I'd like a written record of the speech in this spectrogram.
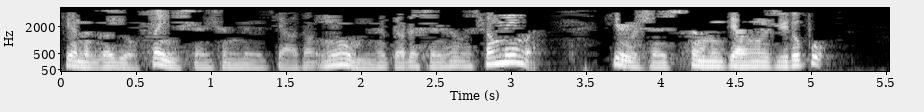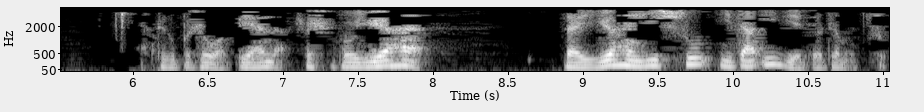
就能够有份神圣的交通，因为我们能得到神圣的生命了，进入神生命交通的俱乐部。这个不是我编的，是使徒约翰在约翰一书一章一节就这么说，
